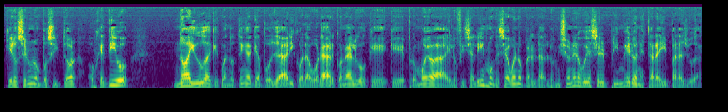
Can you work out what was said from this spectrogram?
quiero ser un opositor objetivo, no hay duda que cuando tenga que apoyar y colaborar con algo que, promueva el oficialismo, que sea bueno para los misioneros, voy a ser el primero en estar ahí para ayudar.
